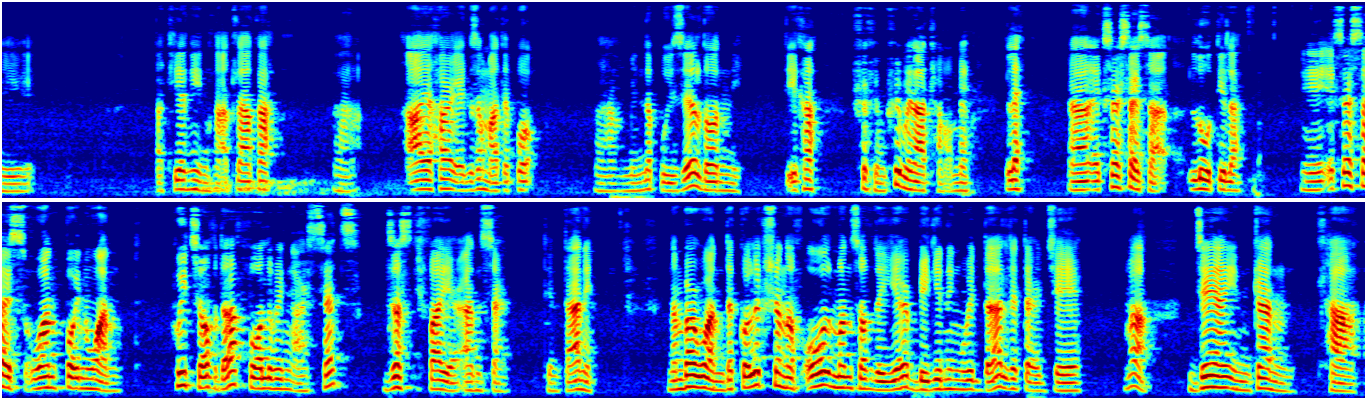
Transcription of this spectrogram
i pathian hin nga tla ka ai har exam ate po min na pui zel don ni ti kha me le exercise a lu ti la. Exercise 1.1 which of the following are sets justify your answer? Tin tani number 1 the collection of all months of the year beginning with the letter j. Ma j in tran tha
